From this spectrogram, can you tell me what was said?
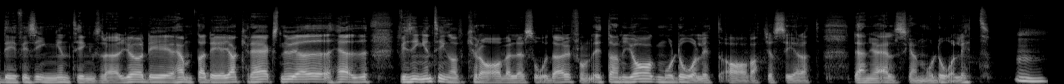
det finns ingenting sådär, gör det, hämta det, jag kräks nu, jag, hej. Det finns ingenting av krav eller så därifrån. Utan jag mår dåligt av att jag ser att den jag älskar mår dåligt. Mm.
